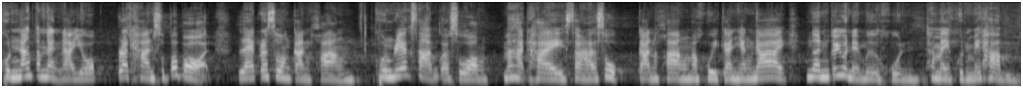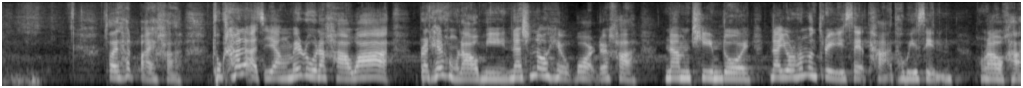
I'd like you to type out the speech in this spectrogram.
คุณนั่งตำแหน่งนายก ประธานซูเปอร์บอร์ด และกระทรวงการคลัง คุณเรียก 3 กระทรวง มหาดไทย สาธารณสุข การคลังมาคุยกันยังได้ เงินก็อยู่ในมือคุณทำไมคุณไม่ทำ ไลด์ถัดไปค่ะ ทุกท่านอาจจะยังไม่รู้นะคะว่าประเทศของเรามี National Health Board ด้วยค่ะนำทีมโดยนายกรัฐมนตรีเศรษฐาทวีสินของเราค่ะ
